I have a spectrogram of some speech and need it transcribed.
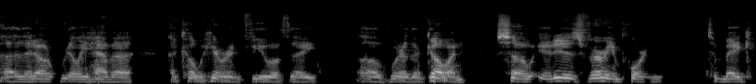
uh, they don't really have a, a coherent view of the of where they're going. So it is very important to make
